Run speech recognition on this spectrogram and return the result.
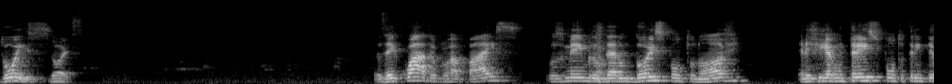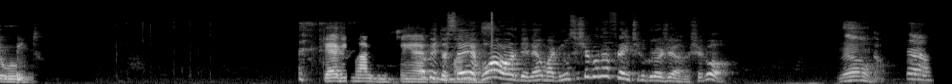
2? 2. Eu dei 4 pro rapaz, os membros deram 2.9, ele fica com 3.38. Kevin Magnussen. Ô, Vitor, você errou a ordem, né? O Magnussen chegou na frente do Grosjeano, chegou? Não. Não.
